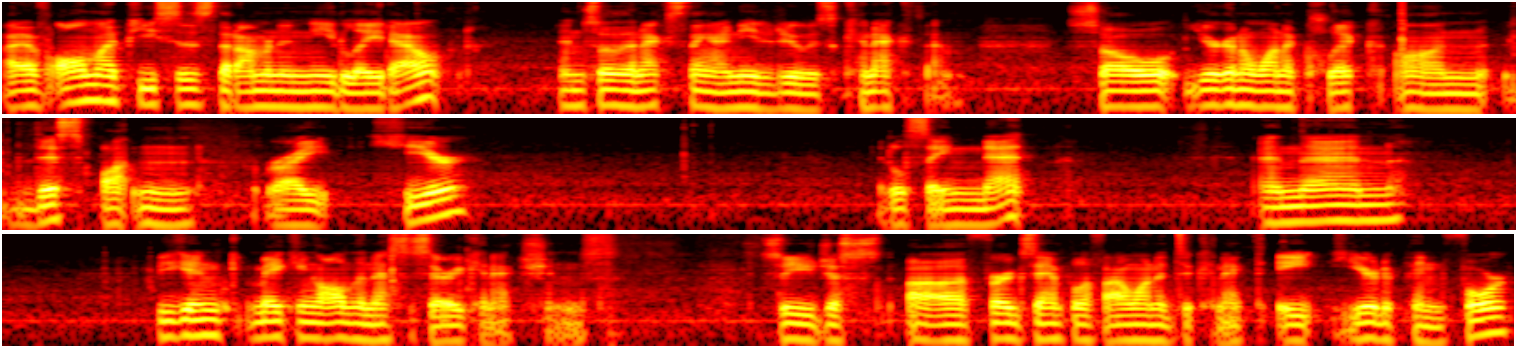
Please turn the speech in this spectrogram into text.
I have all my pieces that I'm going to need laid out, and so the next thing I need to do is connect them. So you're going to want to click on this button right here. It'll say net. And then begin making all the necessary connections. So you just, uh, for example, if I wanted to connect 8 here to pin 4,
